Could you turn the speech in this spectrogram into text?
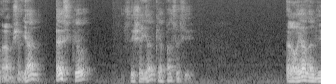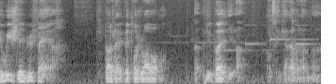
Madame Chagall. Est-ce que c'est Chagall qui a pas ceci Elle regarde, elle dit oui, je l'ai vu faire. Non, je l'avais fait trois jours avant, moi. Ah, Dupin, il dit ah, dans ces cas-là, madame.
